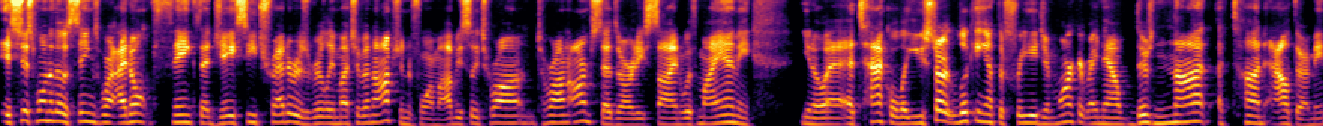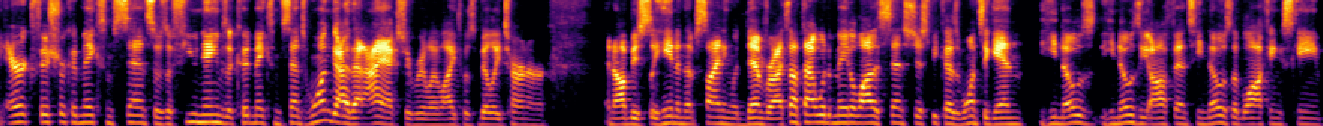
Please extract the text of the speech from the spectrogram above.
it's just one of those things where I don't think that JC Tretter is really much of an option for him. Obviously, Terron, Terron Armstead's already signed with Miami you know, a, tackle, like you start looking at the free agent market right now, there's not a ton out there. I mean, Eric Fisher could make some sense. There's a few names that could make some sense. One guy that I actually really liked was Billy Turner. And obviously he ended up signing with Denver. I thought that would have made a lot of sense just because once again, he knows he knows the offense, he knows the blocking scheme.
